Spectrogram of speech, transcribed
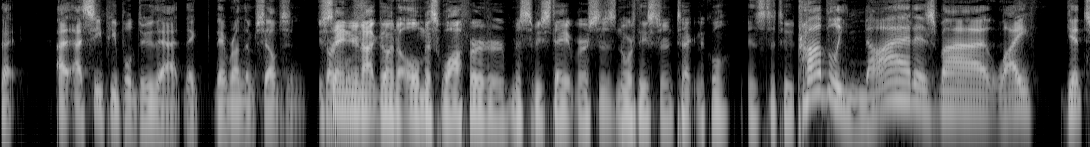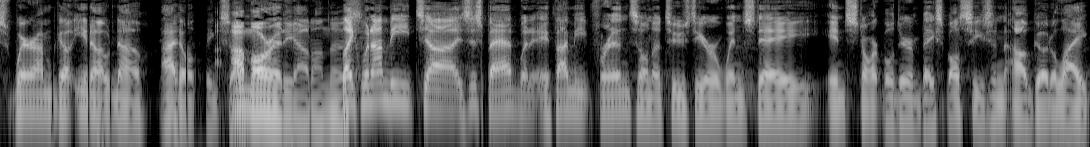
That I, I see people do that. They they run themselves in. You're saying you're not going to Ole Miss Wofford or Mississippi State versus Northeastern Technical Institute? Probably not as my life gets where I'm going. You know, no, I don't think so. I'm already out on those. like when I meet, uh, is this bad? When if I meet friends on a Tuesday or a Wednesday in Starkville during baseball season, I'll go to like,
